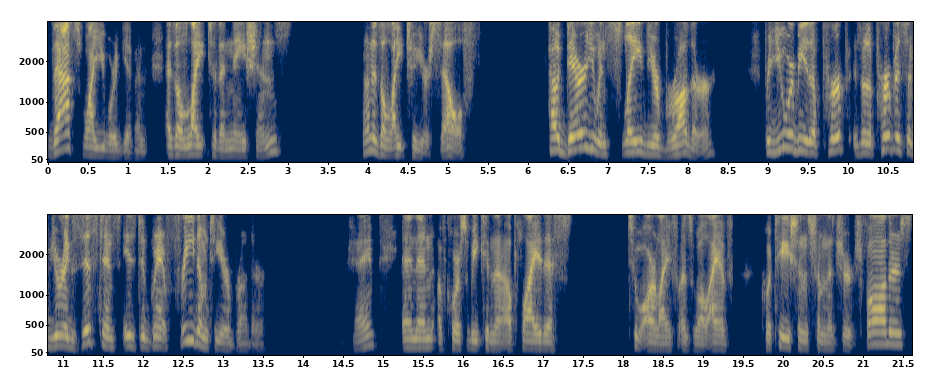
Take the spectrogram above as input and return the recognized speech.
That's why you were given as a light to the nations, not as a light to yourself. How dare you enslave your brother? For you will be the purp for the purpose of your existence is to grant freedom to your brother. Okay. And then of course we can apply this to our life as well. I have quotations from the church fathers.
